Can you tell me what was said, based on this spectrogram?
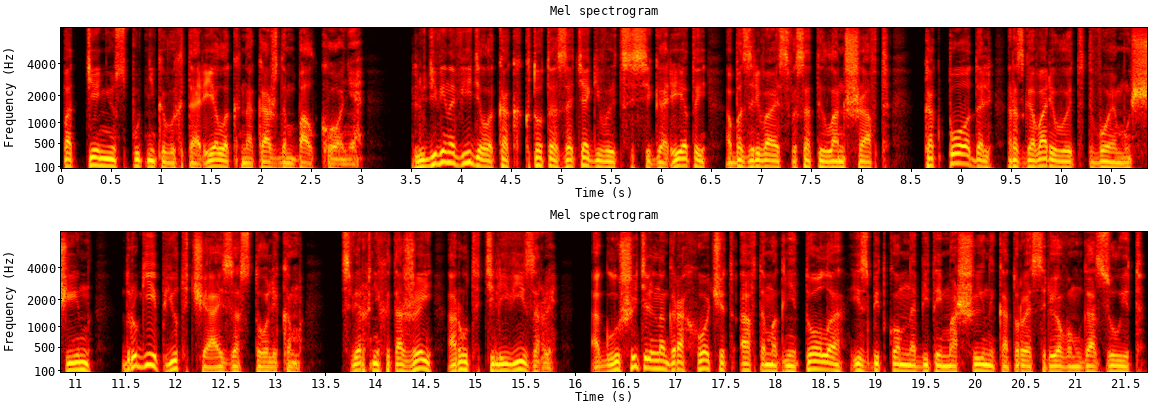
под тенью спутниковых тарелок на каждом балконе. Людивина видела, как кто-то затягивается сигаретой, обозревая с высоты ландшафт, как подаль разговаривают двое мужчин, другие пьют чай за столиком. С верхних этажей орут телевизоры. Оглушительно грохочет автомагнитола из битком набитой машины, которая с ревом газует.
